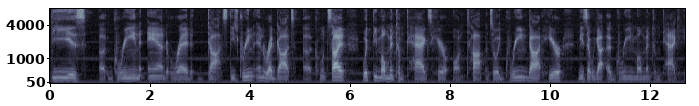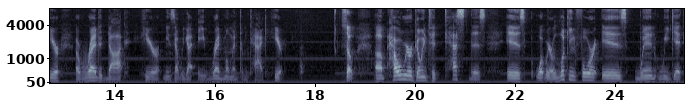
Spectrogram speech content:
these uh, green and red dots. These green and red dots uh, coincide with the momentum tags here on top. And so a green dot here means that we got a green momentum tag here. A red dot here means that we got a red momentum tag here. So um, how we're going to test this is what we are looking for is when we get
